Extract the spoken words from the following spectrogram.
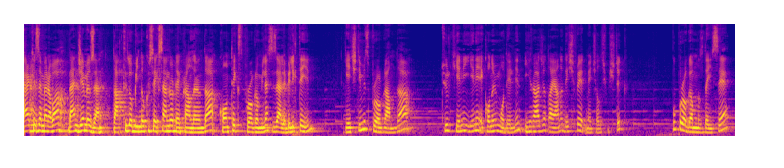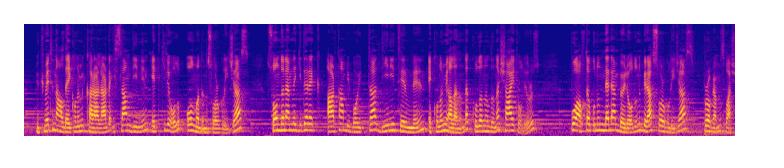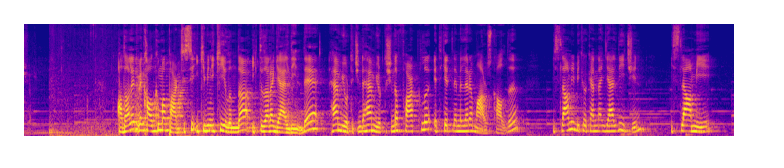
Herkese merhaba, ben Cem Özen. Daktilo 1984 ekranlarında Kontekst programıyla sizlerle birlikteyim. Geçtiğimiz programda Türkiye'nin yeni ekonomi modelinin ihracat ayağını deşifre etmeye çalışmıştık. Bu programımızda ise hükümetin aldığı ekonomik kararlarda İslam dininin etkili olup olmadığını sorgulayacağız. Son dönemde giderek artan bir boyutta dini terimlerin ekonomi alanında kullanıldığına şahit oluyoruz. Bu hafta bunun neden böyle olduğunu biraz sorgulayacağız. Programımız başlıyor. Adalet ve Kalkınma Partisi 2002 yılında iktidara geldiğinde hem yurt içinde hem yurt dışında farklı etiketlemelere maruz kaldı. İslami bir kökenden geldiği için İslami,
